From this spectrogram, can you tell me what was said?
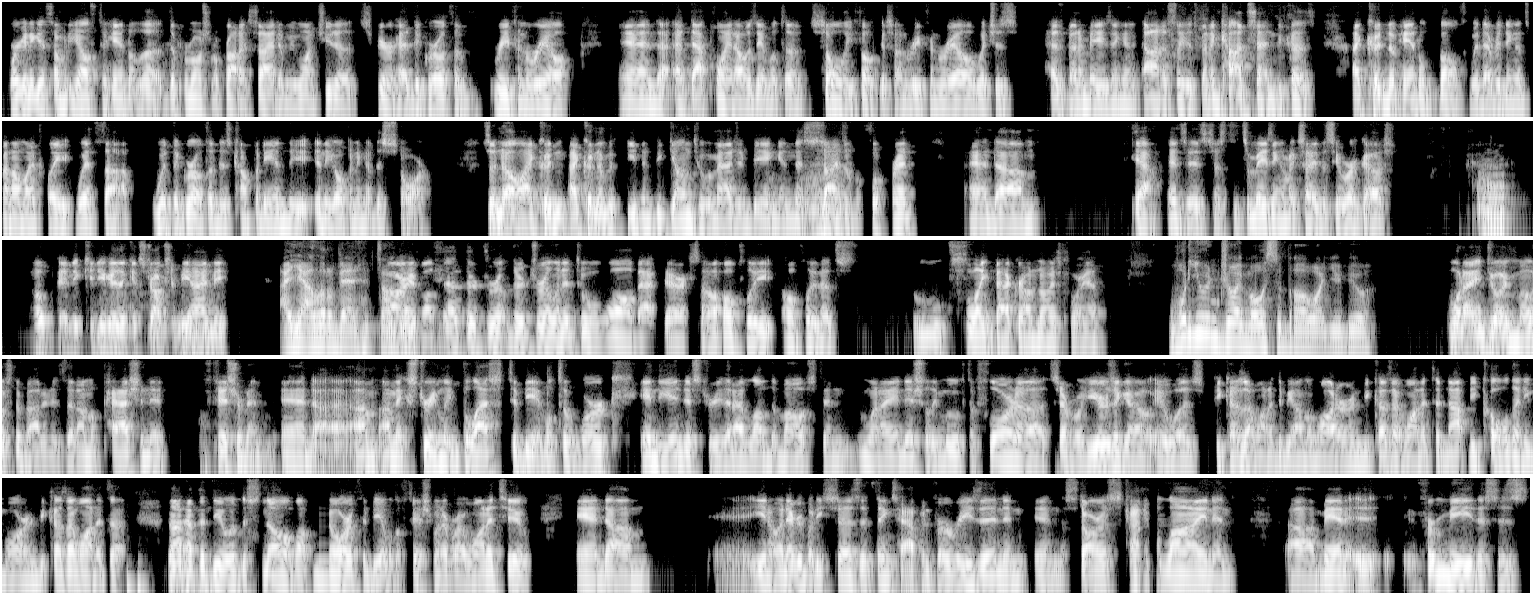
we're gonna get somebody else to handle the the promotional product side, and we want you to spearhead the growth of Reef and Reel. And uh, at that point, I was able to solely focus on Reef and Reel, which is has been amazing. And honestly, it's been a godsend because I couldn't have handled both with everything that's been on my plate with uh, with the growth of this company and the in the opening of this store. So no, I couldn't I couldn't have even begun to imagine being in this size of a footprint. And um, yeah, it's it's just it's amazing. I'm excited to see where it goes. Oh, and can you hear the construction behind me? Uh, yeah, a little bit. Sorry good. about that. They're drill they're drilling into a wall back there. So hopefully hopefully that's slight background noise for you. What do you enjoy most about what you do? What I enjoy most about it is that I'm a passionate fisherman and uh, I'm, I'm extremely blessed to be able to work in the industry that I love the most. And when I initially moved to Florida several years ago, it was because I wanted to be on the water and because I wanted to not be cold anymore and because I wanted to not have to deal with the snow up north and be able to fish whenever I wanted to. And um, you know, and everybody says that things happen for a reason and, and the stars kind of align. And uh, man, it, for me, this is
